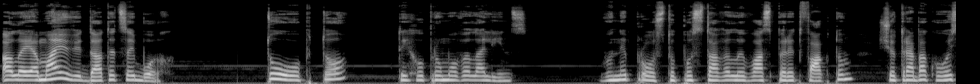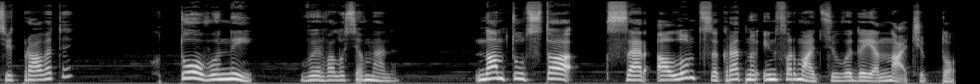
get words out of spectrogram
але я маю віддати цей борг. Тобто, тихо промовила Лінз, вони просто поставили вас перед фактом, що треба когось відправити? Хто вони? вирвалося в мене. Нам тут ста сер Алонд секретну інформацію видає, начебто.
